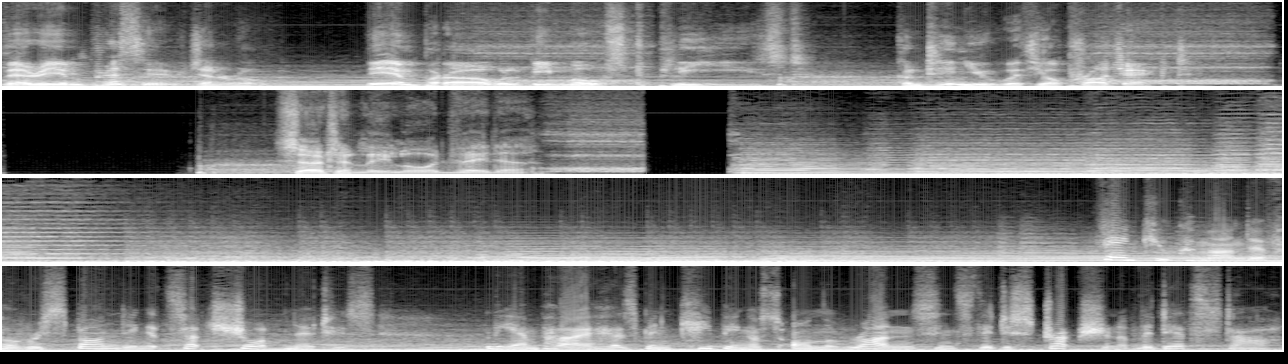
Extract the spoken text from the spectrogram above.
Very impressive, General. The Emperor will be most pleased. Continue with your project. Certainly, Lord Vader. Thank you, Commander, for responding at such short notice. The Empire has been keeping us on the run since the destruction of the Death Star.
